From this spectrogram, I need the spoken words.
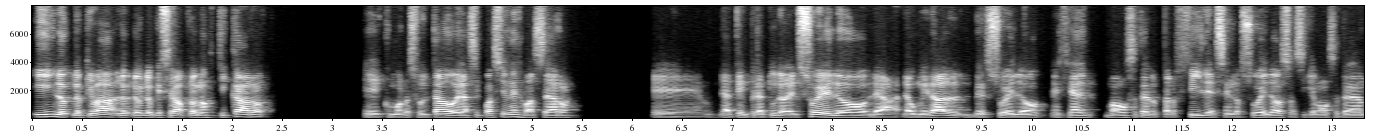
Y lo, que, va, se va a pronosticar eh, como resultado de las ecuaciones va a ser eh, la temperatura del suelo, la, humedad del suelo. En general vamos a tener perfiles en los suelos, así que vamos a tener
